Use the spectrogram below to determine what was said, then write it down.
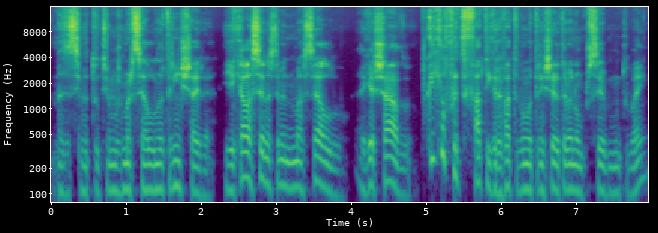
mas acima de tudo tivemos Marcelo na trincheira. E aquelas cenas também de Marcelo agachado. Porquê que ele foi de fato e gravata para uma trincheira também não percebo muito bem.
